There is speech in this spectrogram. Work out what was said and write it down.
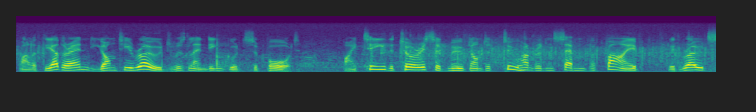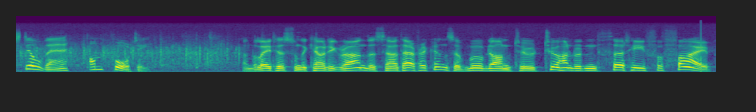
while at the other end, Jonty Rhodes was lending good support. By tea, the tourists had moved on to 207 for five, with Rhodes still there on 40. And the latest from the county ground, the South Africans have moved on to 230 for five.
